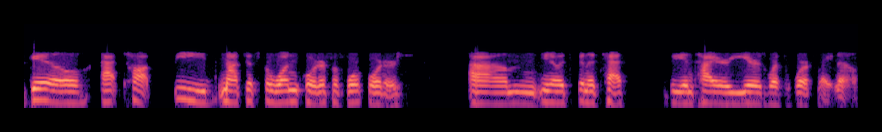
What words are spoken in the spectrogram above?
skill at top speed, not just for one quarter, for four quarters? um, you know, it's going to test the entire year's worth of work right now.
